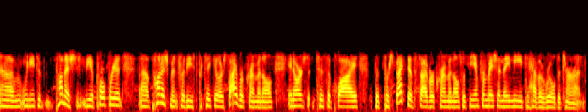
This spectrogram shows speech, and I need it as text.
um, we need to punish the appropriate uh, punishment for these particular cyber criminals in order to supply the prospective cyber criminals with the information they need to have a real deterrent.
